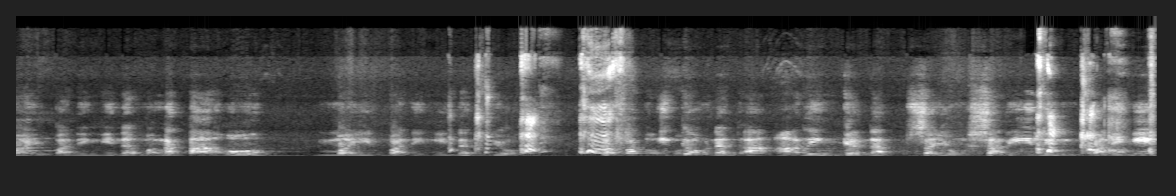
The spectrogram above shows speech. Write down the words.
may paningin ng mga tao, may paningin ng Diyos. Kapag ikaw nag-aaring ganap sa iyong sariling paningin,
